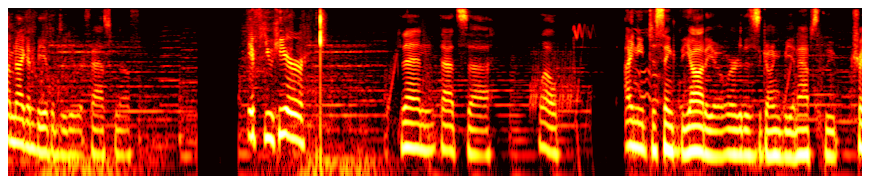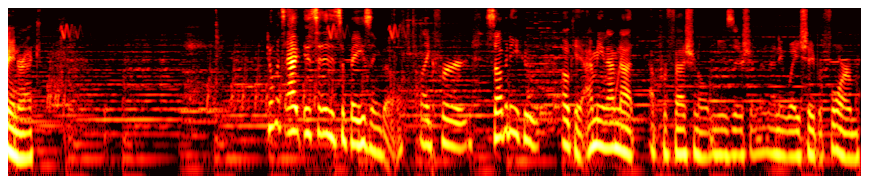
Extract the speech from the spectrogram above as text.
I'm not gonna be able to do it fast enough. If you hear, then that's uh, well, I need to sync the audio, or this is going to be an absolute train wreck. What's it's it's amazing though. Like for somebody who okay, I mean I'm not a professional musician in any way, shape, or form,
